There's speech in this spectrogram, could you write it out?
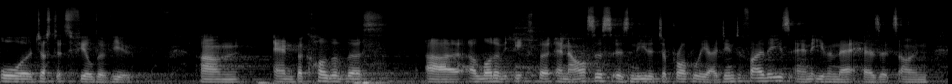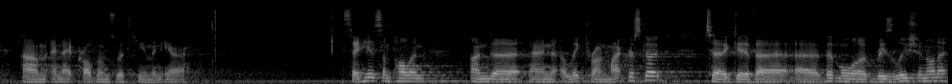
or just its field of view. Um, and because of this, uh, a lot of expert analysis is needed to properly identify these, and even that has its own um, innate problems with human error. So here's some pollen under an electron microscope to give a, a bit more resolution on it.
